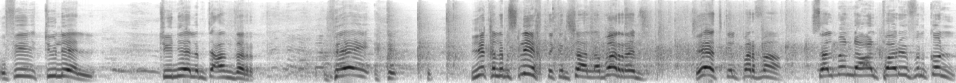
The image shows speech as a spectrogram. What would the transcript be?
وفيه تونيل. تونيل نتاع نذر في يقلب سليختك إن شاء الله برا هاتك البارفان سلمنا على الباروف الكل.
